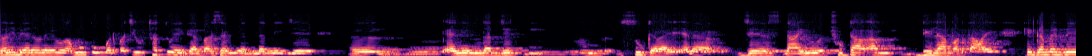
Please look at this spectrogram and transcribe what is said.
ઘણી બહેનોને એવું અમુક ઉંમર પછી એવું થતું હોય, ગર્ભાશયની અંદરની જે એની અંદર જે શું કહેવાય, એના જે સ્નાયુઓ છૂટા આમ ઢીલા પડતા હોય કે ગમે તે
